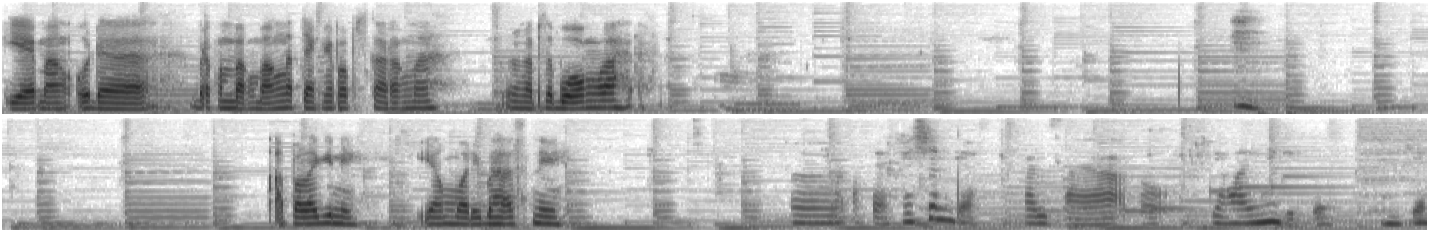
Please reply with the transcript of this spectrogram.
Iya emang udah berkembang banget ya K-pop sekarang mah. Udah nggak bisa bohong lah. Apalagi nih yang mau dibahas nih? Uh, apa ya? Fashion guys kali saya atau yang lainnya gitu. Mungkin.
